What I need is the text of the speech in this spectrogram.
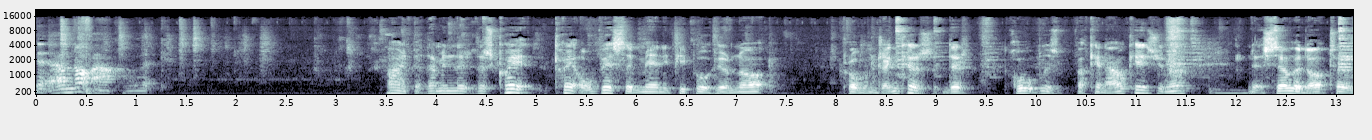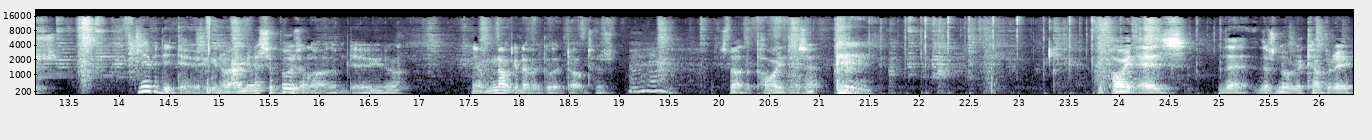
that are not alcoholic. Aye, but I mean, there's quite quite obviously many people who are not problem drinkers. They're hopeless fucking alkies, you know. Mm. That still the doctors. Maybe they do, you know. I mean, I suppose a lot of them do, you know. Yeah, I'm not going to have a go at doctors. Mm. It's not the point, is it? the point is that there's no recovery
